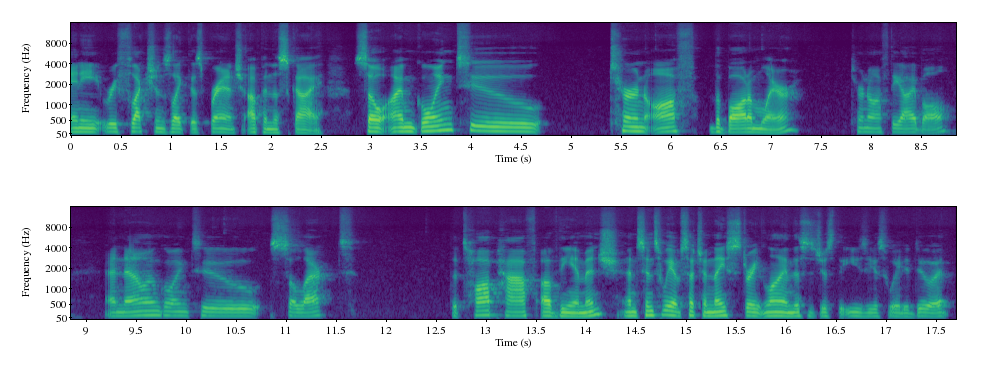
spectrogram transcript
any reflections like this branch up in the sky. So I'm going to turn off the bottom layer, turn off the eyeball, and now I'm going to select the top half of the image. And since we have such a nice straight line, this is just the easiest way to do it.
